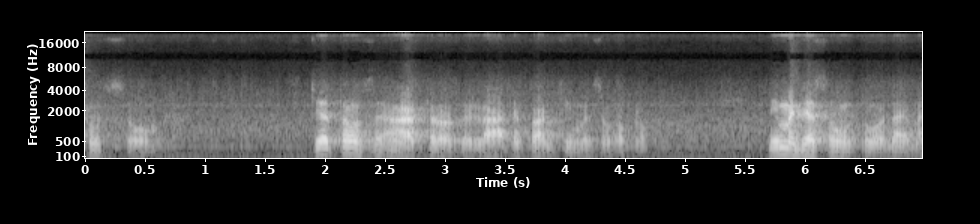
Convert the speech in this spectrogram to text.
สุดโทรมจะต้องสะอาดตลอดเวลา แต่ความจริงมันสกปรกนี่มันจะทรงตัวได้ไหม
